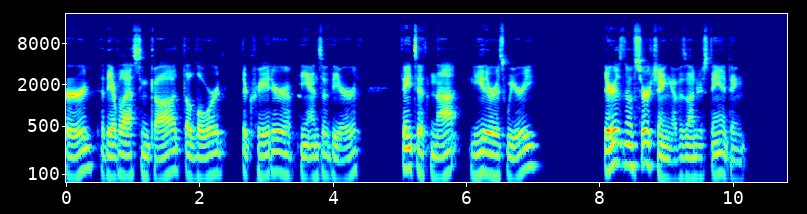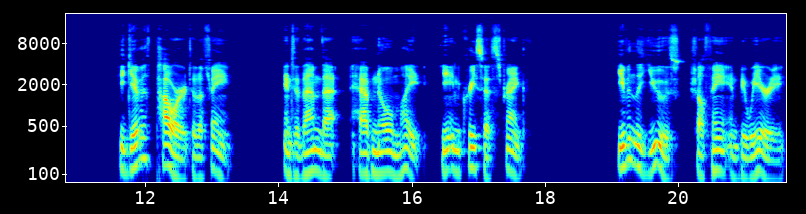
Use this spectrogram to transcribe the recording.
heard that the everlasting God, the Lord, the Creator of the ends of the earth, fainteth not, neither is weary? There is no searching of his understanding. He giveth power to the faint, and to them that have no might he increaseth strength. Even the youths shall faint and be weary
